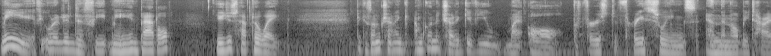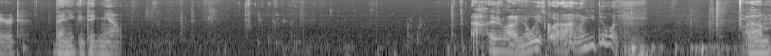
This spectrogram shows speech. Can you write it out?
Me, if you wanted to defeat me in battle, you just have to wait. Because I'm trying to I'm going to try to give you my all the first 3 swings and then I'll be tired. Then you can take me out. Oh, there's a lot of noise going on. What are you doing? Um.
